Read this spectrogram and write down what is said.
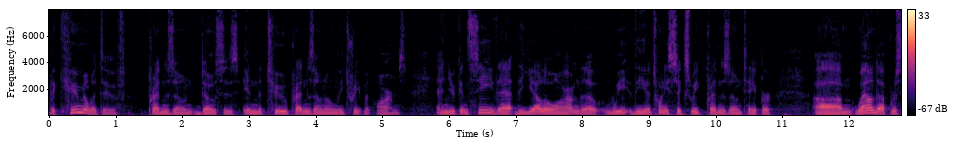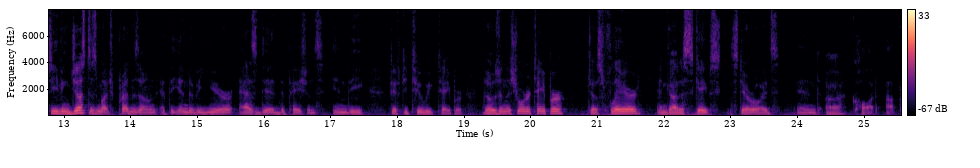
the cumulative prednisone doses in the two prednisone only treatment arms. And you can see that the yellow arm, the, the 26 uh, week prednisone taper, um, wound up receiving just as much prednisone at the end of a year as did the patients in the 52 week taper. Those in the shorter taper just flared and got escape steroids and uh, caught up.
